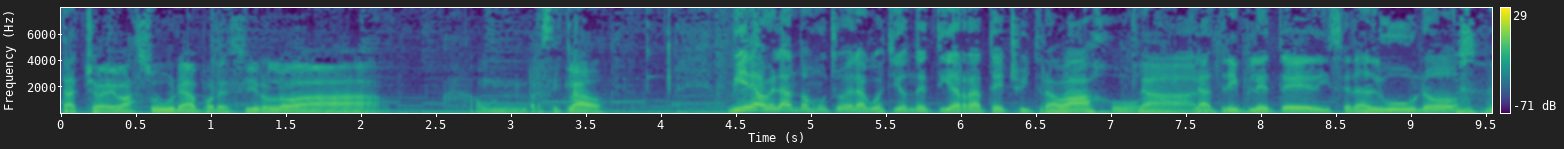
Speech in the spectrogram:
tacho de basura, por decirlo, a, a un reciclado. Viene hablando mucho de la cuestión de tierra, techo y trabajo. Claro. La triple T, dicen algunos.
